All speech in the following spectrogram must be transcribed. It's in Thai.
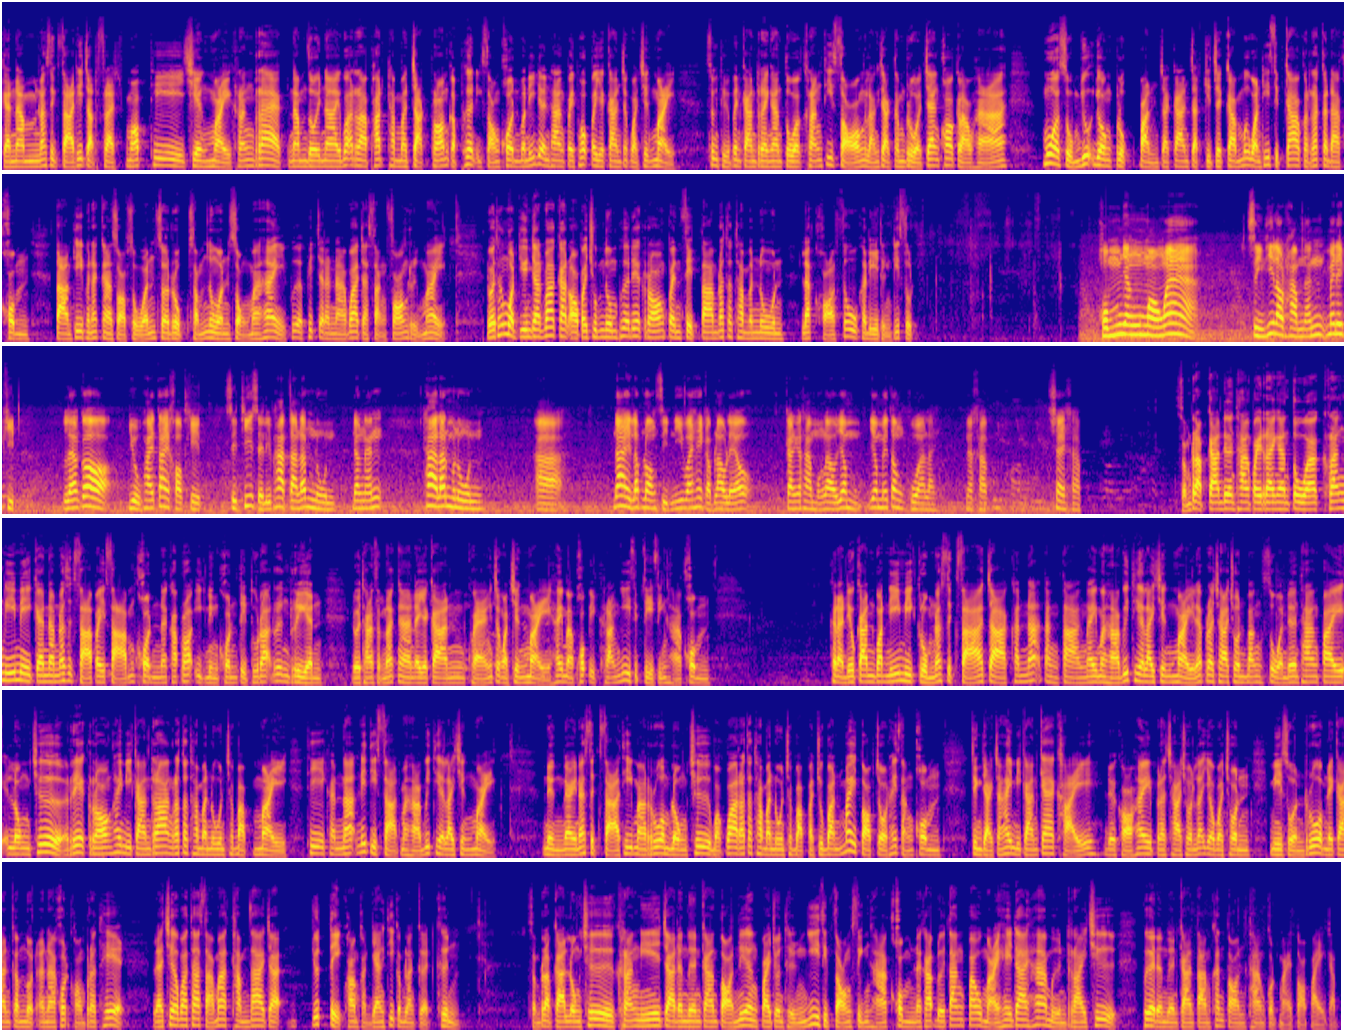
แกนนำนักศึกษาที่จัดแฟลชม็อบที่เชียงใหม่ครั้งแรกนำโดยนายวราพัฒน์ธรรมจักรพร้อมกับเพื่อนอีกสองคน วันนี้เดินทางไปพบอัยการจังหวัดเชียงใหม่ ซึ่งถือเป็นการรายงานตัวครั้งที่ 2 หลังจากตำรวจแจ้งข้อกล่าวหา มั่วสุมยุยงปลุกปั่นจากการจัดกิจกรรมเมื่อวันที่ 19 กรกฎาคม ตามที่พนักงานสอบสวนสรุปสำนวนส่งมาให้ เพื่อพิจารณาว่าจะสั่งฟ้องหรือไม่ โดยทั้งหมดยืนยันว่าการออกไปชุมนุมเพื่อเรียกร้องเป็นสิทธิตามรัฐธรรมนูญ และขอสู้คดีถึงที่สุด ผมยังมองว่าสิ่งที่เราทำนั้นไม่ได้ผิด แล้วก็อยู่ภายใต้ขอบเขต สิทธิเสรีภาพตามรัฐธรรมนูญ ดังนั้นถ้ารัฐธรรมนูญได้รับรองสิทธินี้ไว้ให้กับเราแล้ว การกระทำของเราย่อมย่อมไม่ต้องกลัวอะไรนะครับ ใช่ครับ สำหรับการเดินทางไปรายงานตัวครั้งนี้มีแกนนำนักศึกษาไป 3 คนนะครับ เพราะอีกหนึ่งคนติดธุระเรื่องเรียน โดยทางสำนักงานอายการแขวงจังหวัดเชียงใหม่ให้มาพบอีกครั้ง 24 สิงหาคม ขณะเดียวกันวันนี้มีกลุ่มนักศึกษาจากคณะต่างๆ ในมหาวิทยาลัยเชียงใหม่ และประชาชนบางส่วนเดินทางไปลงชื่อ เรียกร้องให้มีการร่างรัฐธรรมนูญฉบับใหม่ ที่คณะนิติศาสตร์ มหาวิทยาลัยเชียงใหม่ หนึ่งในนักศึกษาที่มาร่วมลงชื่อ บอกว่ารัฐธรรมนูญฉบับปัจจุบันไม่ตอบโจทย์ให้สังคม จึงอยากจะให้มีการแก้ไข โดยขอให้ประชาชนและเยาวชน มีส่วนร่วมในการกำหนดอนาคตของประเทศ และเชื่อว่าถ้าสามารถทำได้จะยุติความขัดแย้งที่กำลังเกิดขึ้นสำหรับการลงชื่อครั้งนี้จะดำเนินการต่อเนื่องไปจนถึง 22 สิงหาคมนะครับ โดยตั้งเป้าหมายให้ได้ 50,000 รายชื่อ เพื่อดำเนินการตามขั้นตอนทางกฎหมายต่อไปครับ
